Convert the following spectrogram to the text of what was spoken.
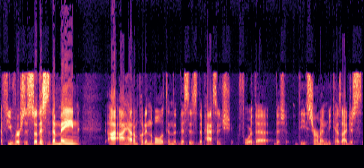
a few verses. So, this is the main. I, I had them put in the bulletin that this is the passage for the, the, the sermon because I just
